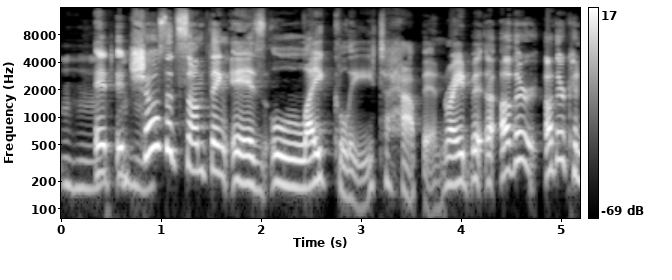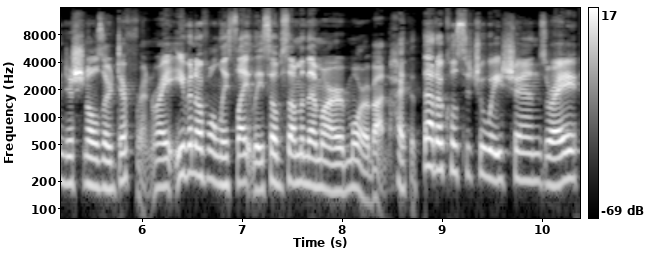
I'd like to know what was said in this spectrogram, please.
Mhm. It it Mhm. shows that something is likely to happen, right? But uh, other other conditionals are different, right? Even if only slightly. So some of them are more about hypothetical situations, right?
